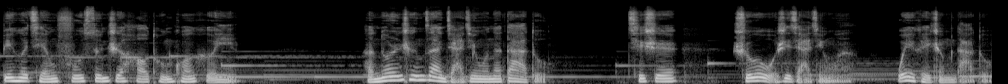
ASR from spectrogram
并和前夫孙志浩同框合影。很多人称赞贾静雯的大度。其实，如果我是贾静雯，我也可以这么大度，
